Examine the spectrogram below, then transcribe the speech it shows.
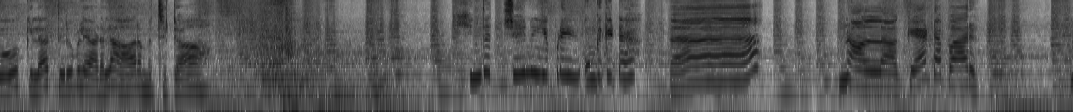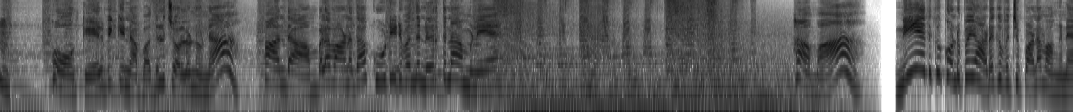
கோகிலா திருவிளையாடல ஆரம்பிச்சிட்டா. இந்த செயின் எப்படி உங்ககிட்ட? நல்லா கேட்ட பாரு. உன் கேள்விக்கு நான் பதில் சொல்லணும்னா அந்த அம்பளவானதா கூட்டிட்டு வந்து நிறுத்தினாமனே. ஆமா நீ எதுக்கு கொண்டு போய் அடகு வச்சு பணம் வாங்கின?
